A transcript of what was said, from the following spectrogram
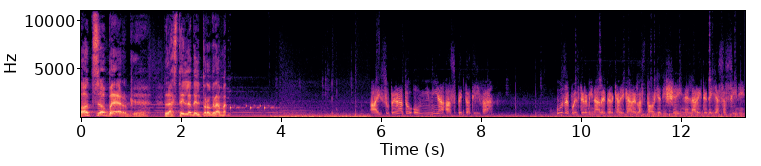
Ozzoberg, la stella del programma. Hai superato ogni mia aspettativa. Usa quel terminale per caricare la storia di Shay nella rete degli assassini.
